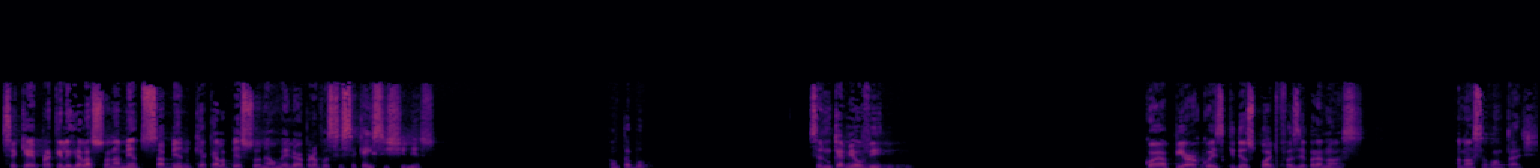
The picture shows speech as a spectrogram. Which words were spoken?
Você quer ir para aquele relacionamento sabendo que aquela pessoa não é o melhor para você? Você quer insistir nisso? Então tá bom. Você não quer me ouvir. Qual é a pior coisa que Deus pode fazer para nós? A nossa vontade.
